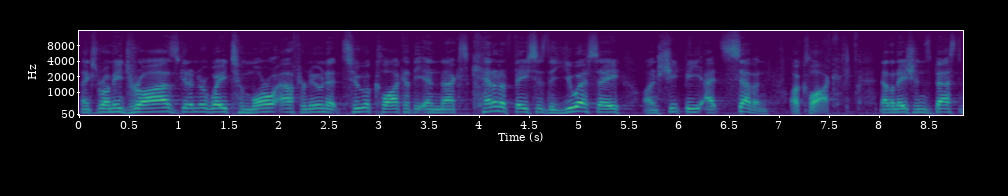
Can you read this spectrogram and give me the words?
Thanks, Rummy. Draws get underway tomorrow afternoon at 2 o'clock at the ENMAX. Canada faces the USA on Sheet B at 7 o'clock. Now, the nation's best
